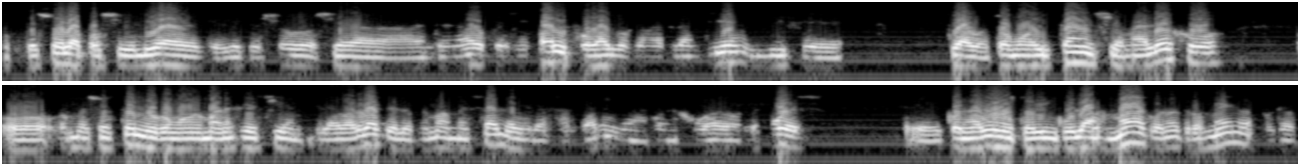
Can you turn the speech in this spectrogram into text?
empezó la posibilidad de que, yo sea entrenador principal, fue algo que me planteé y dije, ¿qué hago? ¿Tomo distancia, me alejo o, me sostengo como me manejé siempre? La verdad que lo que más me sale es la cercanía con el jugador. Después, eh, con algunos te vinculas más, con otros menos, pero,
